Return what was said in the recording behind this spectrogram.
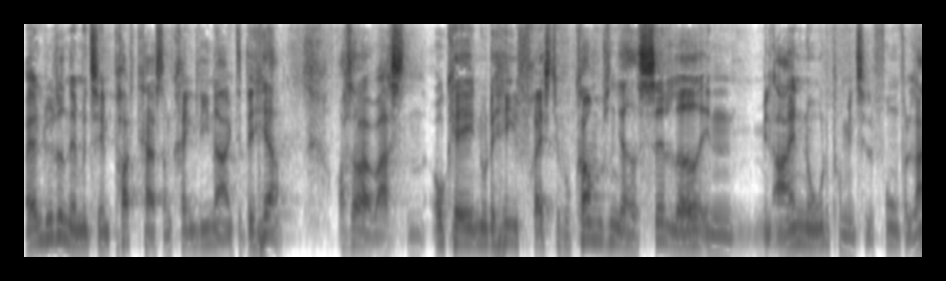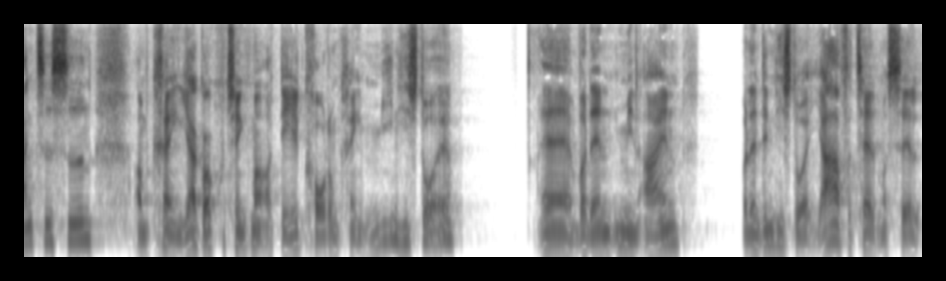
og jeg lyttede nemlig til en podcast omkring lige nøjagtigt det her, og så var jeg bare sådan, okay, nu er det helt frisk i hukommelsen. Jeg havde selv lavet en, min egen note på min telefon for lang tid siden, omkring, jeg godt kunne tænke mig at dele kort omkring min historie, øh, hvordan min egen, hvordan den historie, jeg har fortalt mig selv,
